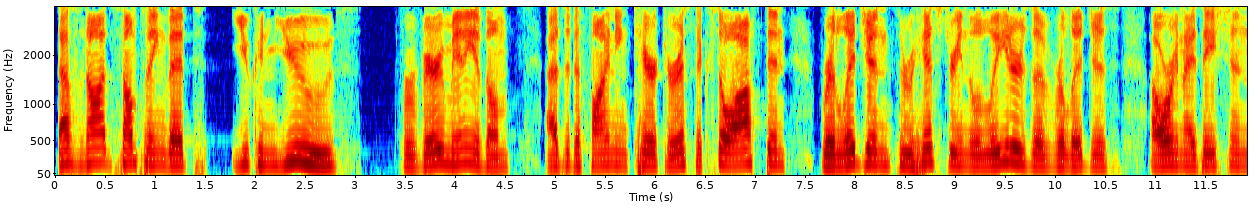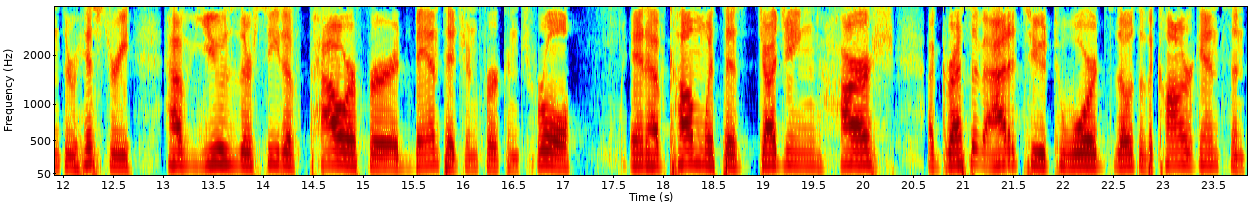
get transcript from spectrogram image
that's not something that you can use for very many of them as a defining characteristic. So often religion through history and the leaders of religious organization through history have used their seat of power for advantage and for control and have come with this judging, harsh, aggressive attitude towards those of the congregants and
